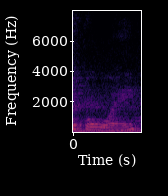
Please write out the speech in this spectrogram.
boy.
